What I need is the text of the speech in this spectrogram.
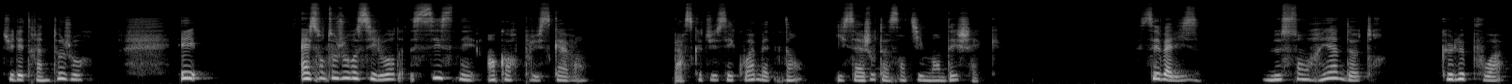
Tu les traînes toujours. Et elles sont toujours aussi lourdes, si ce n'est encore plus qu'avant. Parce que tu sais quoi maintenant, il s'ajoute un sentiment d'échec. Ces valises ne sont rien d'autre que le poids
